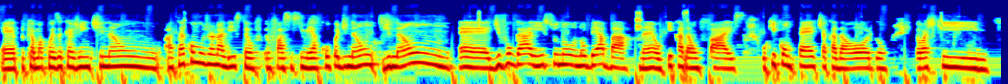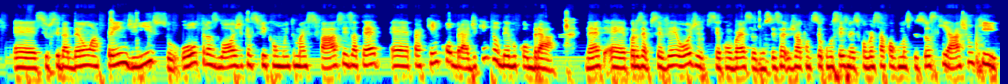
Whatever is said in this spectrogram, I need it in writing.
É, porque é uma coisa que a gente não, até como jornalista, eu, eu faço esse meia-culpa de não, de não é, divulgar isso no, no beabá, né? O que cada um faz, o que compete a cada órgão. Eu acho que é, se o cidadão aprende isso, outras lógicas ficam muito mais fáceis, até é, para quem cobrar, de quem que eu devo cobrar, né? É, por exemplo, você vê hoje, você conversa, não sei se já aconteceu com vocês, mas conversar com algumas pessoas que acham que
